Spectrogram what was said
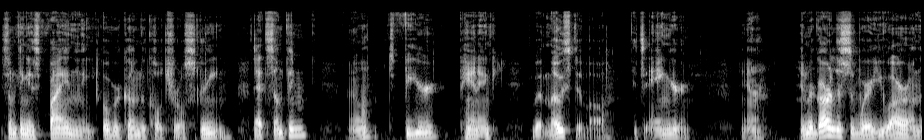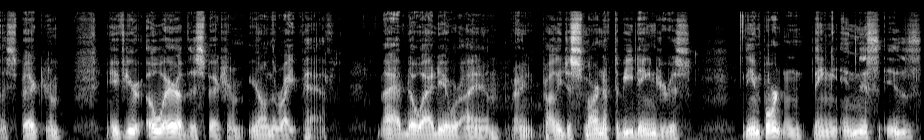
Something has finally overcome the cultural screen. That something, well, it's fear, panic, but most of all, it's anger. Yeah. And regardless of where you are on the spectrum, if you're aware of the spectrum, you're on the right path. I have no idea where I am, right? Probably just smart enough to be dangerous. The important thing in this is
